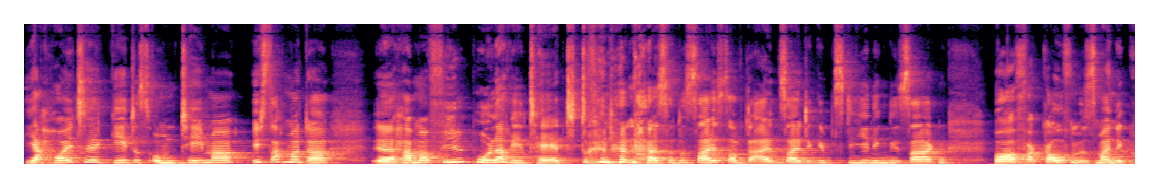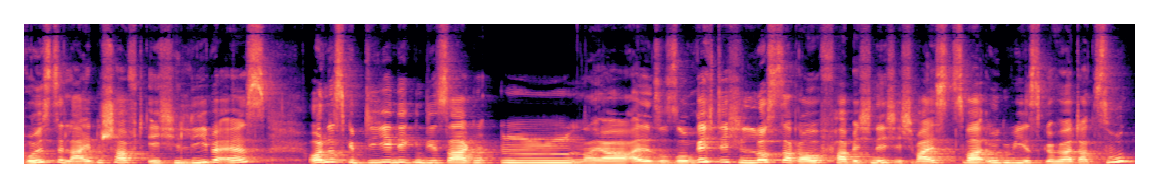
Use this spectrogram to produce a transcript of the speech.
Ja, heute geht es um ein Thema, ich sag mal, da äh, haben wir viel Polarität drinnen. Also das heißt, auf der einen Seite gibt es diejenigen, die sagen, boah, verkaufen ist meine größte Leidenschaft, ich liebe es. Und es gibt diejenigen, die sagen, mm, naja, also so richtig Lust darauf habe ich nicht. Ich weiß zwar irgendwie, es gehört dazu,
